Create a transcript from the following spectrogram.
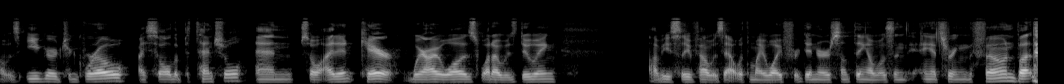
I was eager to grow. I saw the potential. And so I didn't care where I was, what I was doing. Obviously, if I was out with my wife for dinner or something, I wasn't answering the phone. But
